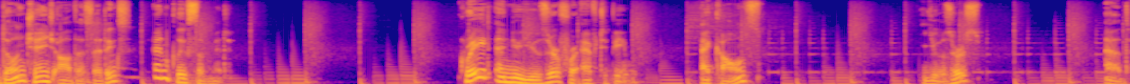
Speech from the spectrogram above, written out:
don't change other settings, and click Submit. Create a new user for FTP. Accounts, Users, Add.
